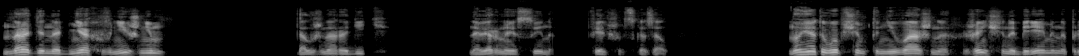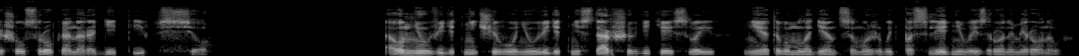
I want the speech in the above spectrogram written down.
Надя на днях в Нижнем должна родить, наверное, сына, фельдшер сказал. Но это, в общем-то, не важно. Женщина беременна, пришел срок, и она родит, и все. А он не увидит ничего, не увидит ни старших детей своих, ни этого младенца, может быть, последнего из рода Мироновых.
